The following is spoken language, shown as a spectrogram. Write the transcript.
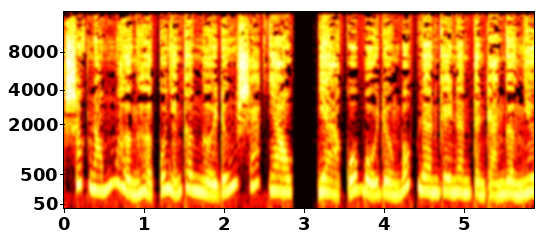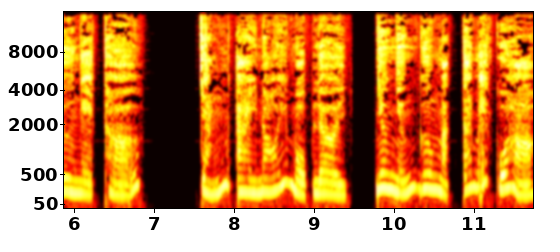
Sức nóng hừng hực của những thân người đứng sát nhau và của bụi đường bốc lên gây nên tình trạng gần như nghẹt thở. Chẳng ai nói một lời, nhưng những gương mặt tái mét của họ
